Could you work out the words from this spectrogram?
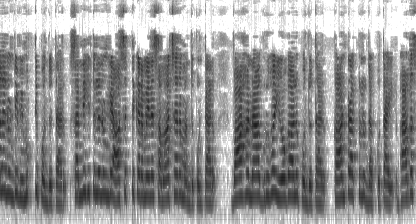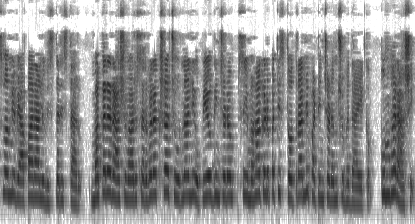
రుణాల నుండి విముక్తి పొందుతారు. సన్నిహితుల నుండి ఆసక్తికరమైన సమాచారం అందుకుంటారు. వాహన గృహ యోగాలు పొందుతారు. కాంట్రాక్టులు దక్కుతాయి. భాగస్వామ్య వ్యాపారాలు విస్తరిస్తారు. మకర రాశి వారు సర్వరక్ష చూర్ణాన్ని ఉపయోగించడం శ్రీ మహాగణపతి స్తోత్రాన్ని పఠించడం శుభదాయకం. కుంభరాశి.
